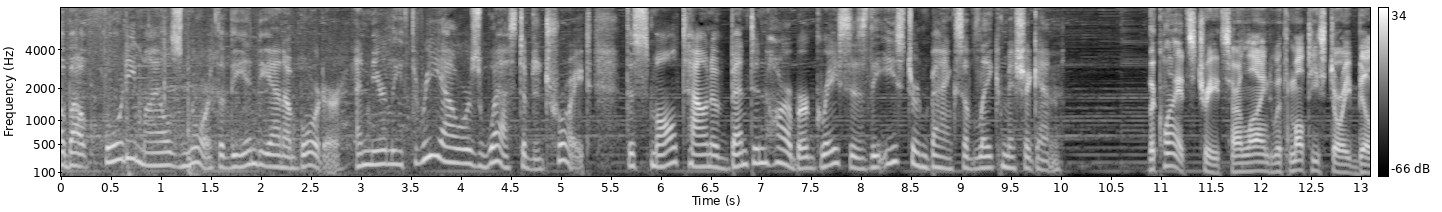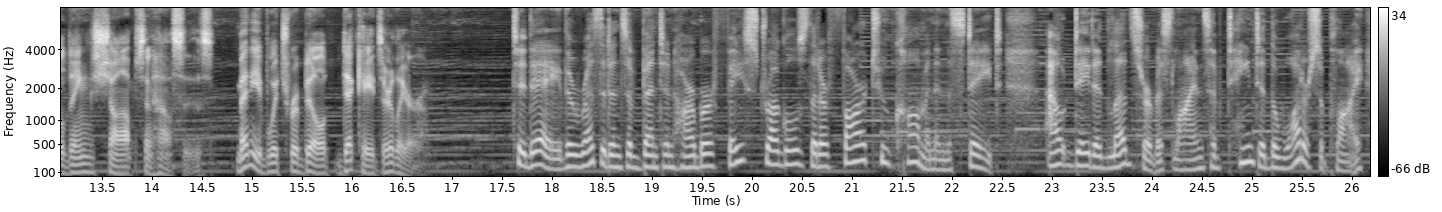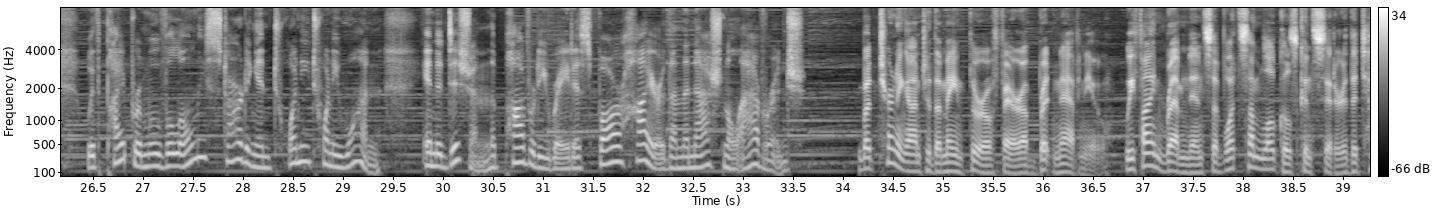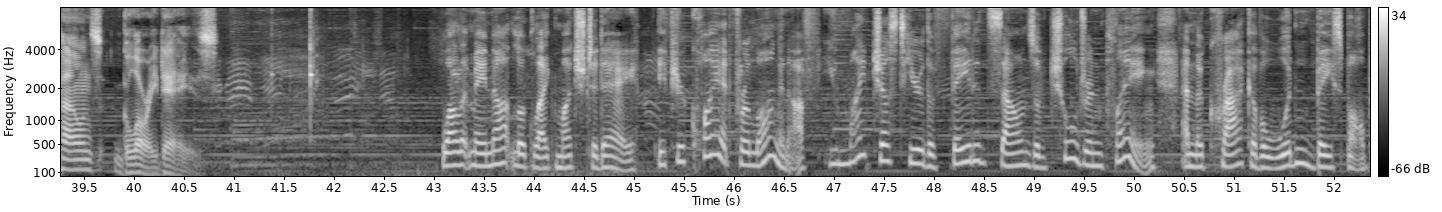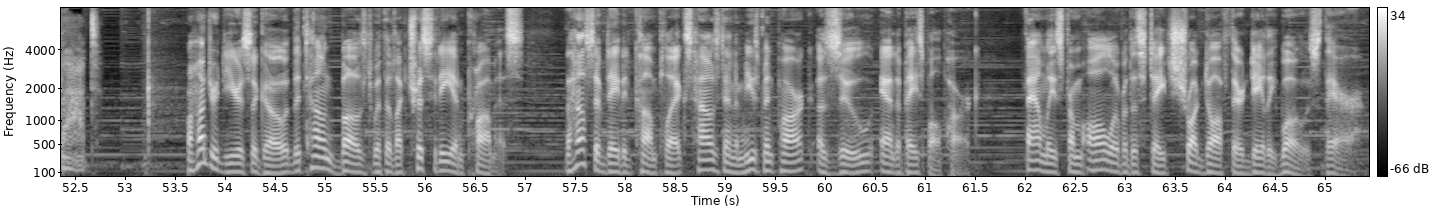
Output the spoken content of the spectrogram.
About 40 miles north of the Indiana border and nearly three hours west of Detroit, the small town of Benton Harbor graces the eastern banks of Lake Michigan. The quiet streets are lined with multi story buildings, shops, and houses, many of which were built decades earlier. Today, the residents of Benton Harbor face struggles that are far too common in the state. Outdated lead service lines have tainted the water supply, with pipe removal only starting in 2021. In addition, the poverty rate is far higher than the national average. But turning onto the main thoroughfare of Britain Avenue, we find remnants of what some locals consider the town's glory days. While it may not look like much today, if you're quiet for long enough, you might just hear the faded sounds of children playing and the crack of a wooden baseball bat. A hundred years ago, the town buzzed with electricity and promise. The House of David complex housed an amusement park, a zoo, and a baseball park. Families from all over the state shrugged off their daily woes there.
